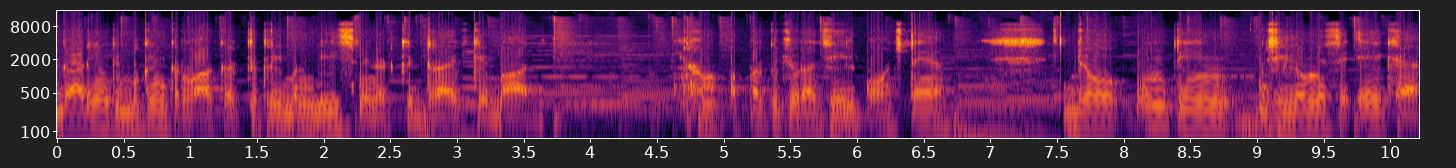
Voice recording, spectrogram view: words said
गाड़ियों की बुकिंग करवा कर तकरीबन 20 मिनट की ड्राइव के बाद हम अपर कचूरा झील पहुँचते हैं, जो उन तीन झीलों में से एक है।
